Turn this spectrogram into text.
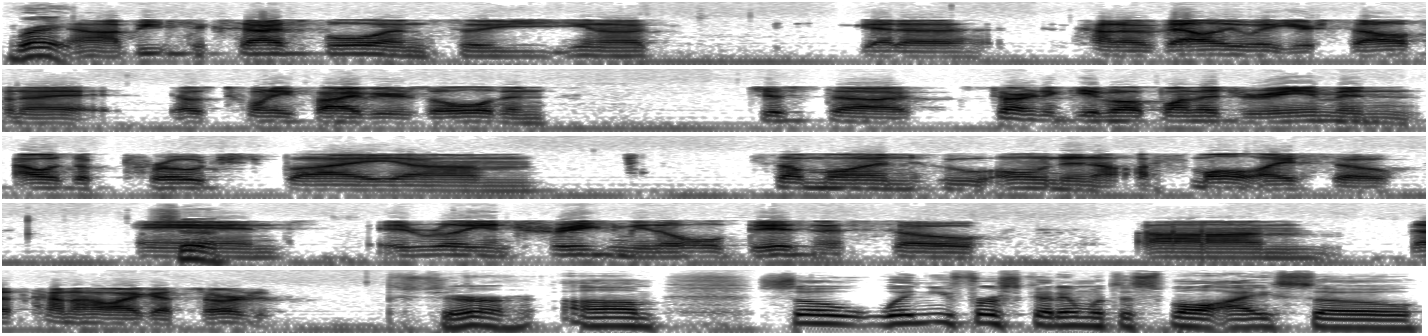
Right. uh, be successful and so you, you know you gotta kind of evaluate yourself and I I was 25 years old and just uh, starting to give up on the dream and I was approached by um, someone who owned an, a small ISO Sure. and it really intrigued me the whole business so um, that's kind of how I got started. Sure. Um, so when you first got in with the small ISO,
